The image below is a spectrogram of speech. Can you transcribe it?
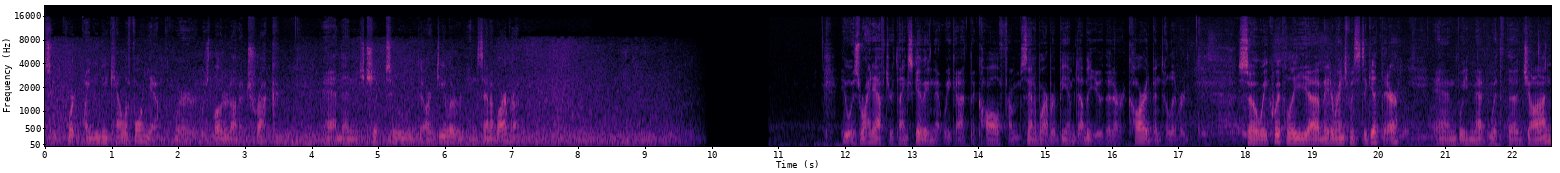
to Port Hueneme, California, where it was loaded on a truck and then shipped to our dealer in Santa Barbara. It was right after Thanksgiving that we got the call from Santa Barbara BMW that our car had been delivered. So we quickly uh, made arrangements to get there, and we met with uh, John,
